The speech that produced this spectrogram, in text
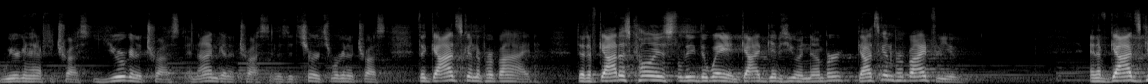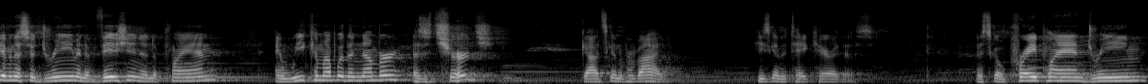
We're going to have to trust. You're going to trust, and I'm going to trust. And as a church, we're going to trust that God's going to provide. That if God is calling us to lead the way and God gives you a number, God's going to provide for you. And if God's given us a dream and a vision and a plan, and we come up with a number as a church, God's going to provide. He's going to take care of this. Let's go pray, plan, dream,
